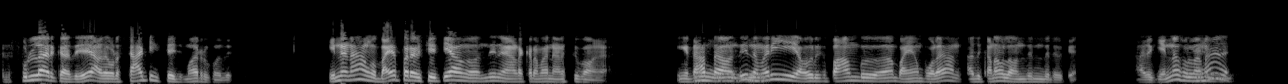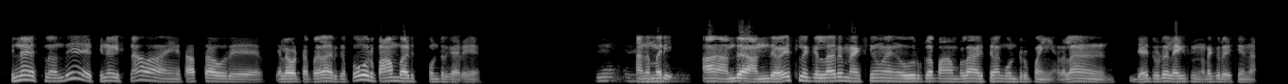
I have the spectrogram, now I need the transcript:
அது ஃபுல்லா இருக்காது. அதோட ஸ்டார்டிங் ஸ்டேஜ் மாதிரி இருக்கும் அது. என்னன்னா அவங்க பயப்படுற விஷயத்தையே அவங்க வந்து நடக்கிற மாதிரி நினைச்சுக்குவாங்க. எங்க தாத்தா வந்து இந்த மாதிரி அவருக்கு பாம்பு தான் பயம் போல அது கனவுல வந்துருந்துட்டு இருக்கு அதுக்கு என்ன சொல்லணும்னா சின்ன வயசுல வந்து சின்ன வயசுனா எங்க தாத்தா ஒரு இளவட்ட பையலா இருக்கப்போ ஒரு பாம்பு அடிச்சு கொண்டிருக்காரு. அந்த மாதிரி. அந்த அந்த வயசுல இருக்க எல்லாரும் மேக்சிமம் எங்க ஊருக்குள்ள பாம்பெல்லாம் அடிச்செல்லாம் கொண்டிருப்பாங்க அதெல்லாம் டே டு டே லைஃப்ல நடக்கிற விஷயம் தான்.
